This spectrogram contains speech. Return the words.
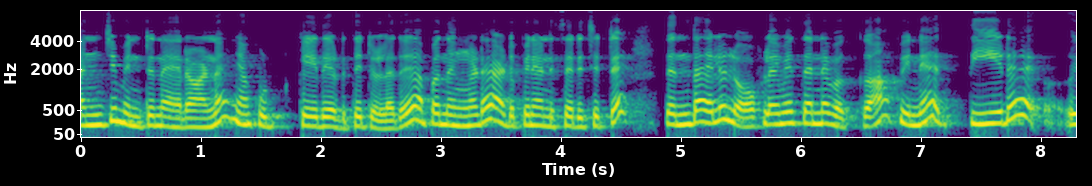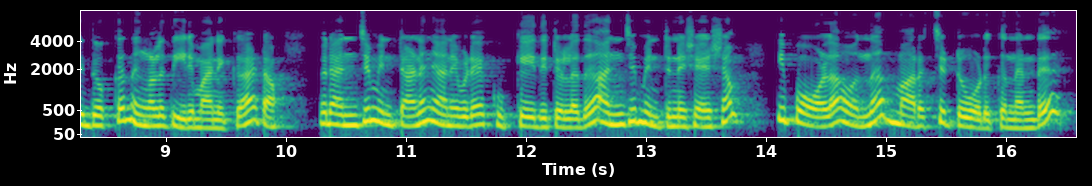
അഞ്ച് മിനിറ്റ് നേരമാണ് ഞാൻ കുക്ക് ചെയ്ത് എടുത്തിട്ടുള്ളത് അപ്പോൾ നിങ്ങളുടെ അടുപ്പിനനുസരിച്ചിട്ട് ഇതെന്തായാലും ലോ ഫ്ലെയിമിൽ തന്നെ വെക്കുക. പിന്നെ തീയുടെ ഇതൊക്കെ നിങ്ങൾ തീരുമാനിക്കുക കേട്ടോ. ഒരു അഞ്ച് മിനിറ്റാണ് ഞാനിവിടെ കുക്ക് ചെയ്തിട്ടുള്ളത്. അഞ്ച് മിനിറ്റിന് ശേഷം ഈ പോള ഒന്ന് മറിച്ചിട്ട് കൊടുക്കുന്നുണ്ട്.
